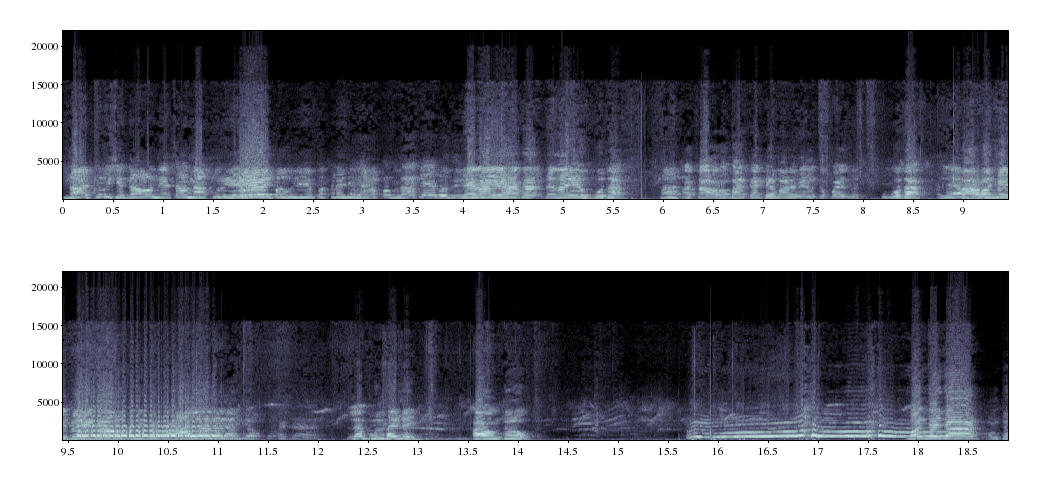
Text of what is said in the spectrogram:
ના પેલું છેદાવાનો નેતા નાકું રે, એ! એ! પકડે છે આપણે ના બધું. પેલા એ હાકા પેલા એ ઊભો થા. હા આ ખાવડો બાર કાઢે મારે વેણ કપાય છે. ઊભો થા. લે, ભૂલ થઈ ગઈ. આમ તો બંધ થઈ જા. આમ તો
